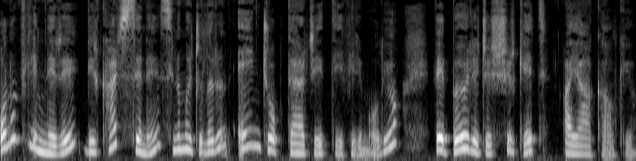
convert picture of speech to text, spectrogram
Onun filmleri birkaç sene sinemacıların en çok tercih ettiği film oluyor ve böylece şirket ayağa kalkıyor.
